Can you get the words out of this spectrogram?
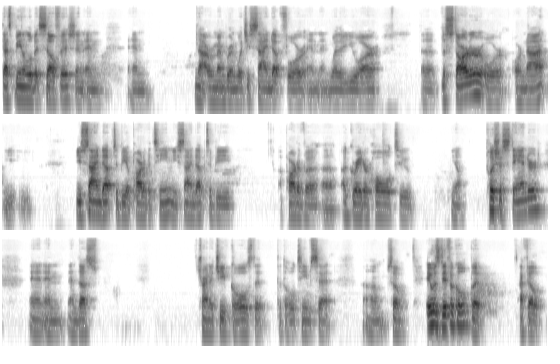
that's being a little bit selfish and and and not remembering what you signed up for and and whether you are uh, the starter or or not. You, you signed up to be a part of a team. You signed up to be part of a, a, a greater whole to, you know, push a standard and and and thus trying to achieve goals that that the whole team set. Um, so it was difficult, but I felt,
